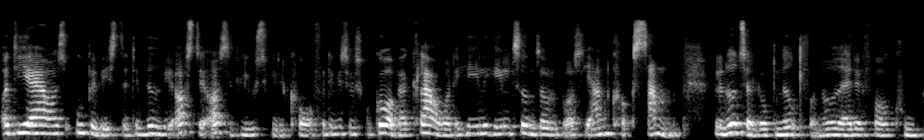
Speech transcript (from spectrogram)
Og de er også ubevidste, det ved vi også, det er også et livsvilkår, fordi hvis vi skulle gå og være klar over det hele, hele tiden, så ville vores hjerne kokke sammen, blive nødt til at lukke ned for noget af det, for at kunne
